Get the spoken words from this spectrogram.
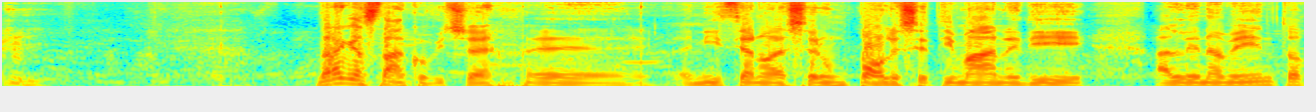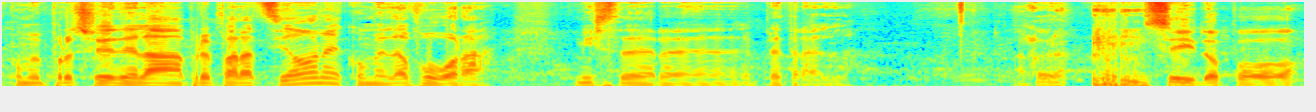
Dragan Stankovic, eh, iniziano a essere un po' le settimane di allenamento, come procede la preparazione, come lavora mister eh, Petrella? Allora, sì, dopo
